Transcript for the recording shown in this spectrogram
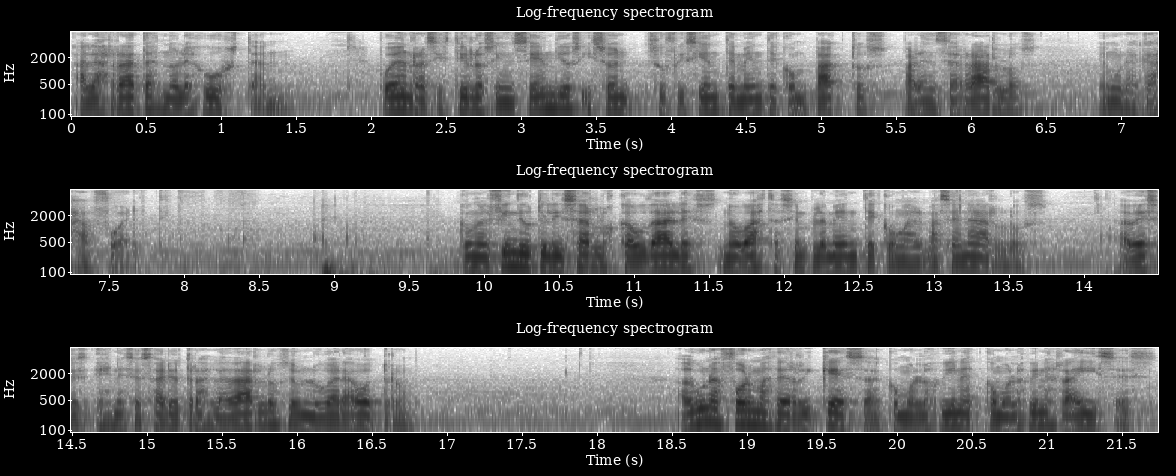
A las ratas no les gustan. Pueden resistir los incendios y son suficientemente compactos para encerrarlos en una caja fuerte. Con el fin de utilizar los caudales no basta simplemente con almacenarlos. A veces es necesario trasladarlos de un lugar a otro, algunas formas de riqueza, como los, bienes, raíces,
